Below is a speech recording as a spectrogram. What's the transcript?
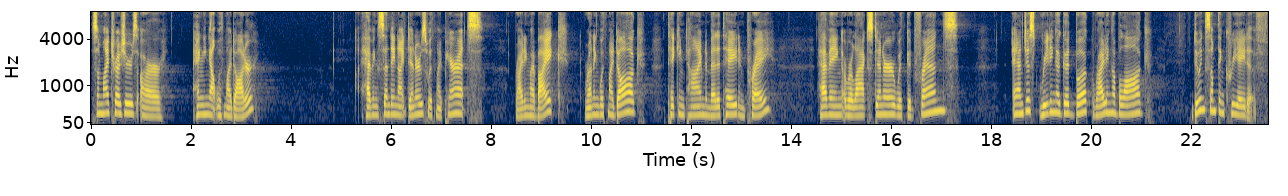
Some of my treasures are hanging out with my daughter, having Sunday night dinners with my parents, riding my bike, running with my dog, taking time to meditate and pray, having a relaxed dinner with good friends, and just reading a good book, writing a blog, doing something creative.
